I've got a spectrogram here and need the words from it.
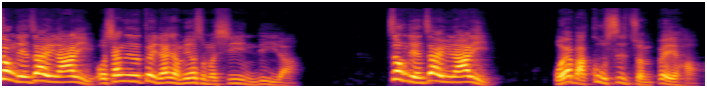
重点在于哪里？我相信这对你来讲没有什么吸引力啦。重点在于哪里？我要把故事准备好，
